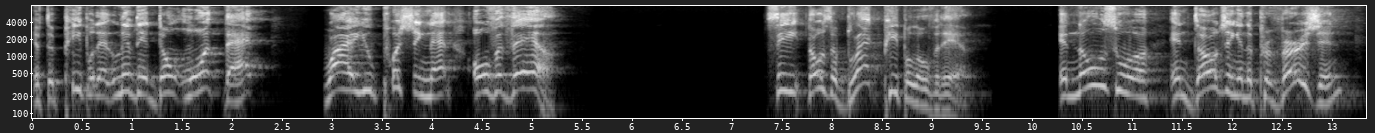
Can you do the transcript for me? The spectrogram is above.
If the people that live there don't want that, why are you pushing that over there? See, those are black people over there. And those who are indulging in the perversion,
